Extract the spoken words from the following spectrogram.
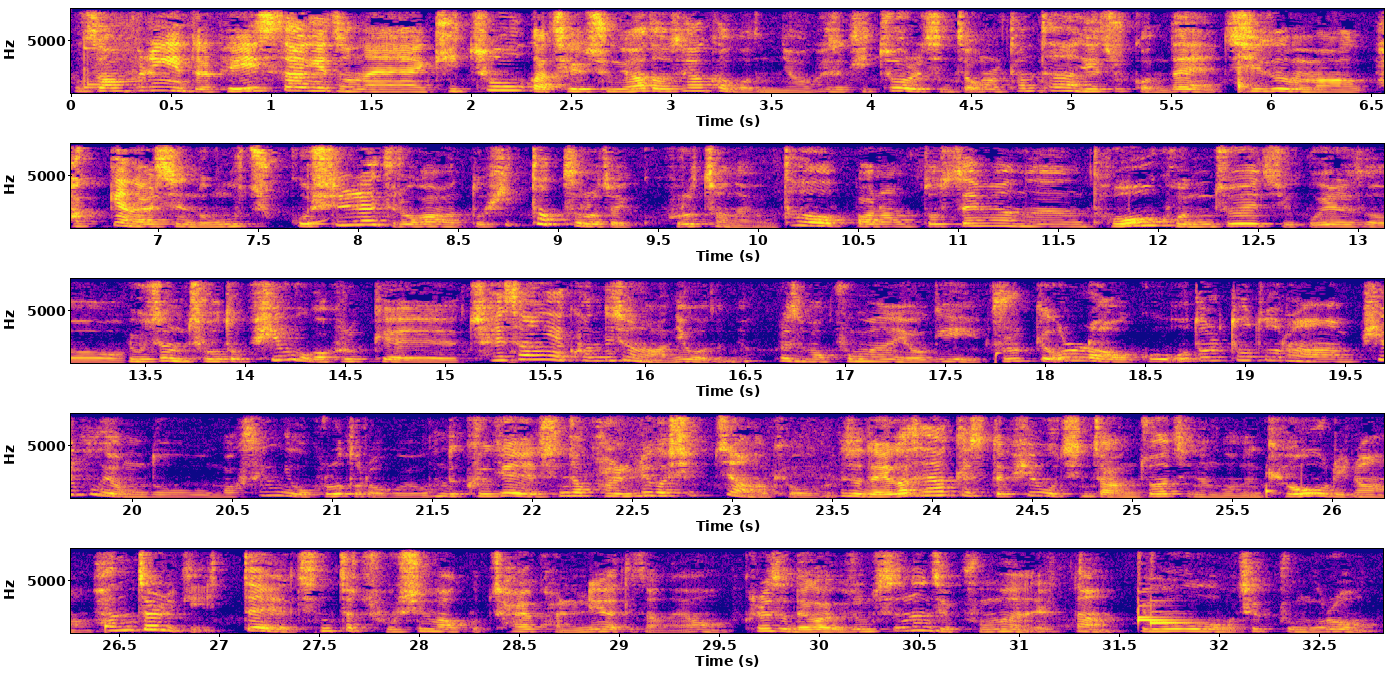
우선 프링이들 베이스 하기 전에 기초가 제일 중요하다고 생각하거든요. 그래서 기초를 진짜 오늘 탄탄하게 해줄 건데 지금 막 밖에 날씨는 너무 춥고 실내 들어가면 또 히터 틀어져 있고 그렇잖아요. 히터 바람 또 쐬면은 더 건조해지고 이래서 요즘 저도 피부가 그렇게 최상의 컨디션은 아니거든요. 그래서 막 보면 여기 붉게 올라오고 오돌토돌한 피부염도 막 생기고 그러더라고요. 근데 그게 진짜 관리가 쉽지 않아 겨울. 그래서 내가 생각했을 때 피부 진짜 안 좋아지는 거는 겨울이랑 환절기 이때 진짜 조심하고 잘 관리해야 되잖아요. 그래서 내가 요즘 쓰는 제품은 일단 이 제품으로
